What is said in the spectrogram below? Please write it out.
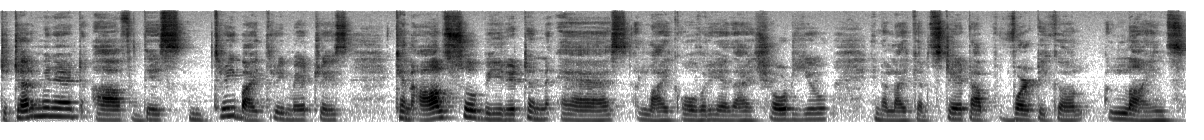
determinant of this 3 by 3 matrix can also be written as like over here I showed you in a, like a straight up vertical lines.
